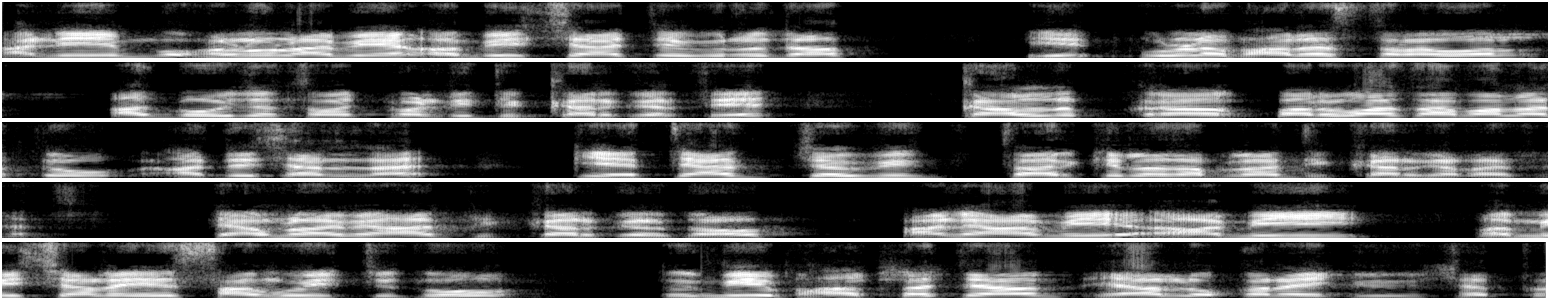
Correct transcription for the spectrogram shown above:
आणि म्हणून आम्ही अमित शहाच्या विरोधात ही पूर्ण भारत स्तरावर आज बहुजन समाज पार्टी धिक्कार करते. काल का परवाच आम्हाला तो आदेश आणला आहे की त्या चोवीस तारखेलाच आपल्याला धिक्कार करायचा आहे. त्यामुळे आम्ही आज धिक्कार करत आहोत. आणि आम्ही आम्ही अमित शहाला हे सांगू इच्छितो तुम्ही भारताच्या ह्या लोकांना एकवीस शतक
